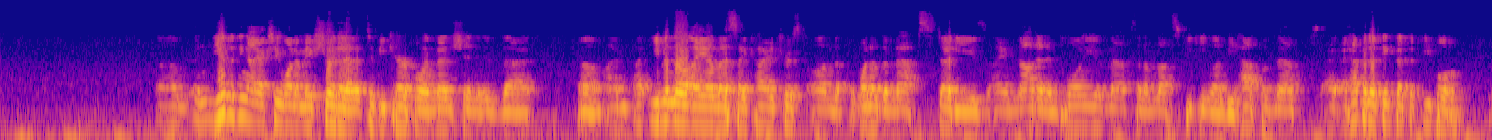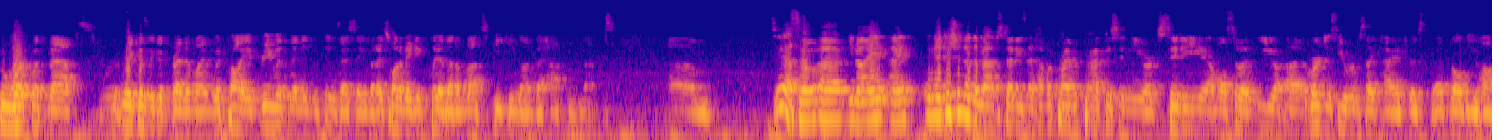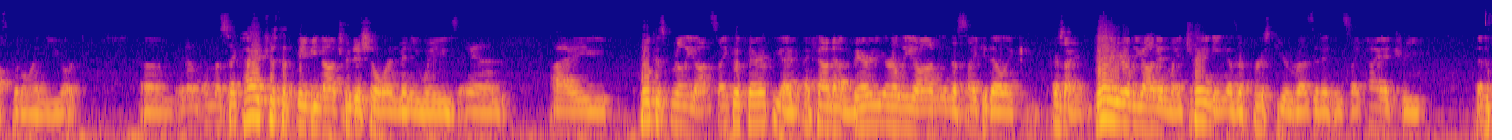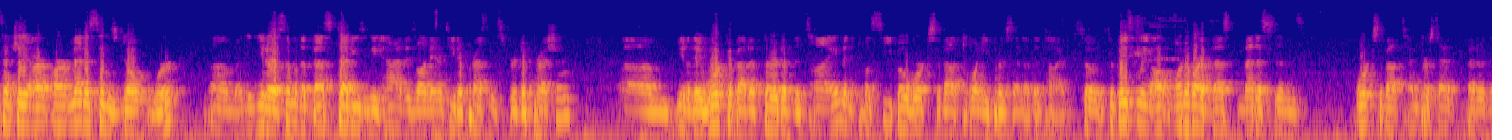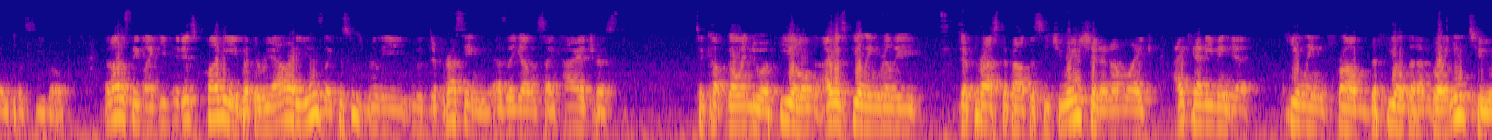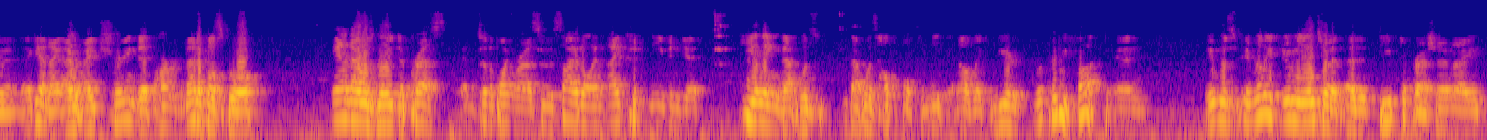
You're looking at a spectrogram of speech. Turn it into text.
Um, and the other thing I actually want to make sure to, to be careful and mention is that um, I, even though I am a psychiatrist on the, one of the MAPS studies, I am not an employee of MAPS and I'm not speaking on behalf of MAPS. I, I, happen to think that the people who work with MAPS, Rick is a good friend of mine, would probably agree with many of the things I say, but I just want to make it clear that I'm not speaking on behalf of MAPS. Um, so yeah, so uh, you know, I, I, in addition to the MAP studies, I have a private practice in New York City. I'm also an uh, emergency room psychiatrist at Bellevue Hospital in New York. Um, and I'm, I'm, a psychiatrist that's maybe not traditional in many ways, and I focused really on psychotherapy. I, I, found out very early on in the psychedelic, or sorry, very early on in my training as a first year resident in psychiatry, that essentially our, our medicines don't work. Um, you know, some of the best studies we have is on antidepressants for depression um, you know, they work about a third of the time, and placebo works about 20% of the time. So, so basically, one of our best medicines works about 10% better than placebo. And honestly, like, it, it is funny, but the reality is, like, this was really, it was depressing as a young psychiatrist to co- go into a field. I was feeling really depressed about the situation, and I'm like, I can't even get healing from the field that I'm going into. And again, I, I, I trained at Harvard Medical School, and I was really depressed and to the point where I was suicidal, and I couldn't even get healing that was that was helpful to me. And I was like, we're we're pretty fucked. And it was it really threw me into a, a deep depression. I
